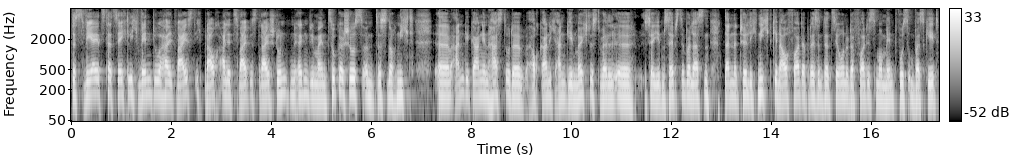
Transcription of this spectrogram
das wäre jetzt tatsächlich, wenn du halt weißt, ich brauche alle zwei bis drei Stunden irgendwie meinen Zuckerschuss und das noch nicht äh, angegangen hast oder auch gar nicht angehen möchtest, weil äh, ist ja jedem selbst überlassen, dann natürlich nicht genau vor der Präsentation oder vor diesem Moment, wo es um was geht,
